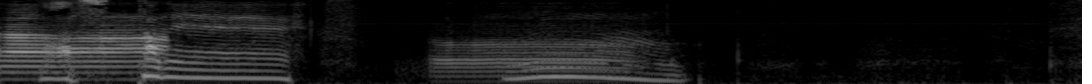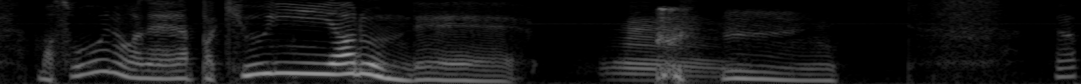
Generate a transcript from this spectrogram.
な走った。ねうあん。まあそういうのがね、やっぱ急にあるんで、ーう。うんん。やっ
